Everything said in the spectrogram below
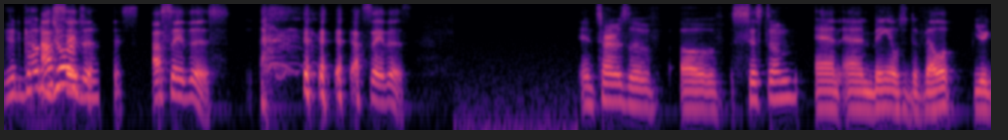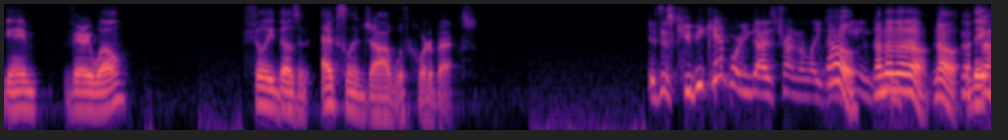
He'd go to I'll Georgia. say this. I'll say this. I'll say this. In terms of of system and and being able to develop your game very well, Philly does an excellent job with quarterbacks. Is this QB camp or are you guys trying to like? win No, no, no, no, no, no. They.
